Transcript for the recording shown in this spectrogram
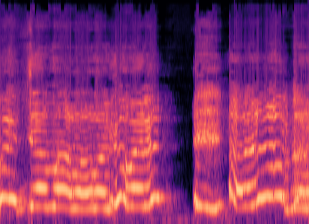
বাচ্চা মা বাবা সবাই। আপনারা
